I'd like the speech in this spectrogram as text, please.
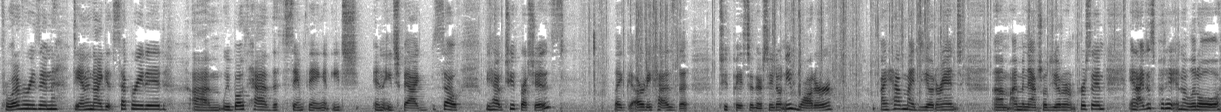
for whatever reason, Dan and I get separated, um, we both have the same thing in each in each bag. So we have toothbrushes, like it already has the toothpaste in there, so you don't need water. I have my deodorant. Um, I'm a natural deodorant person, and I just put it in a little,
